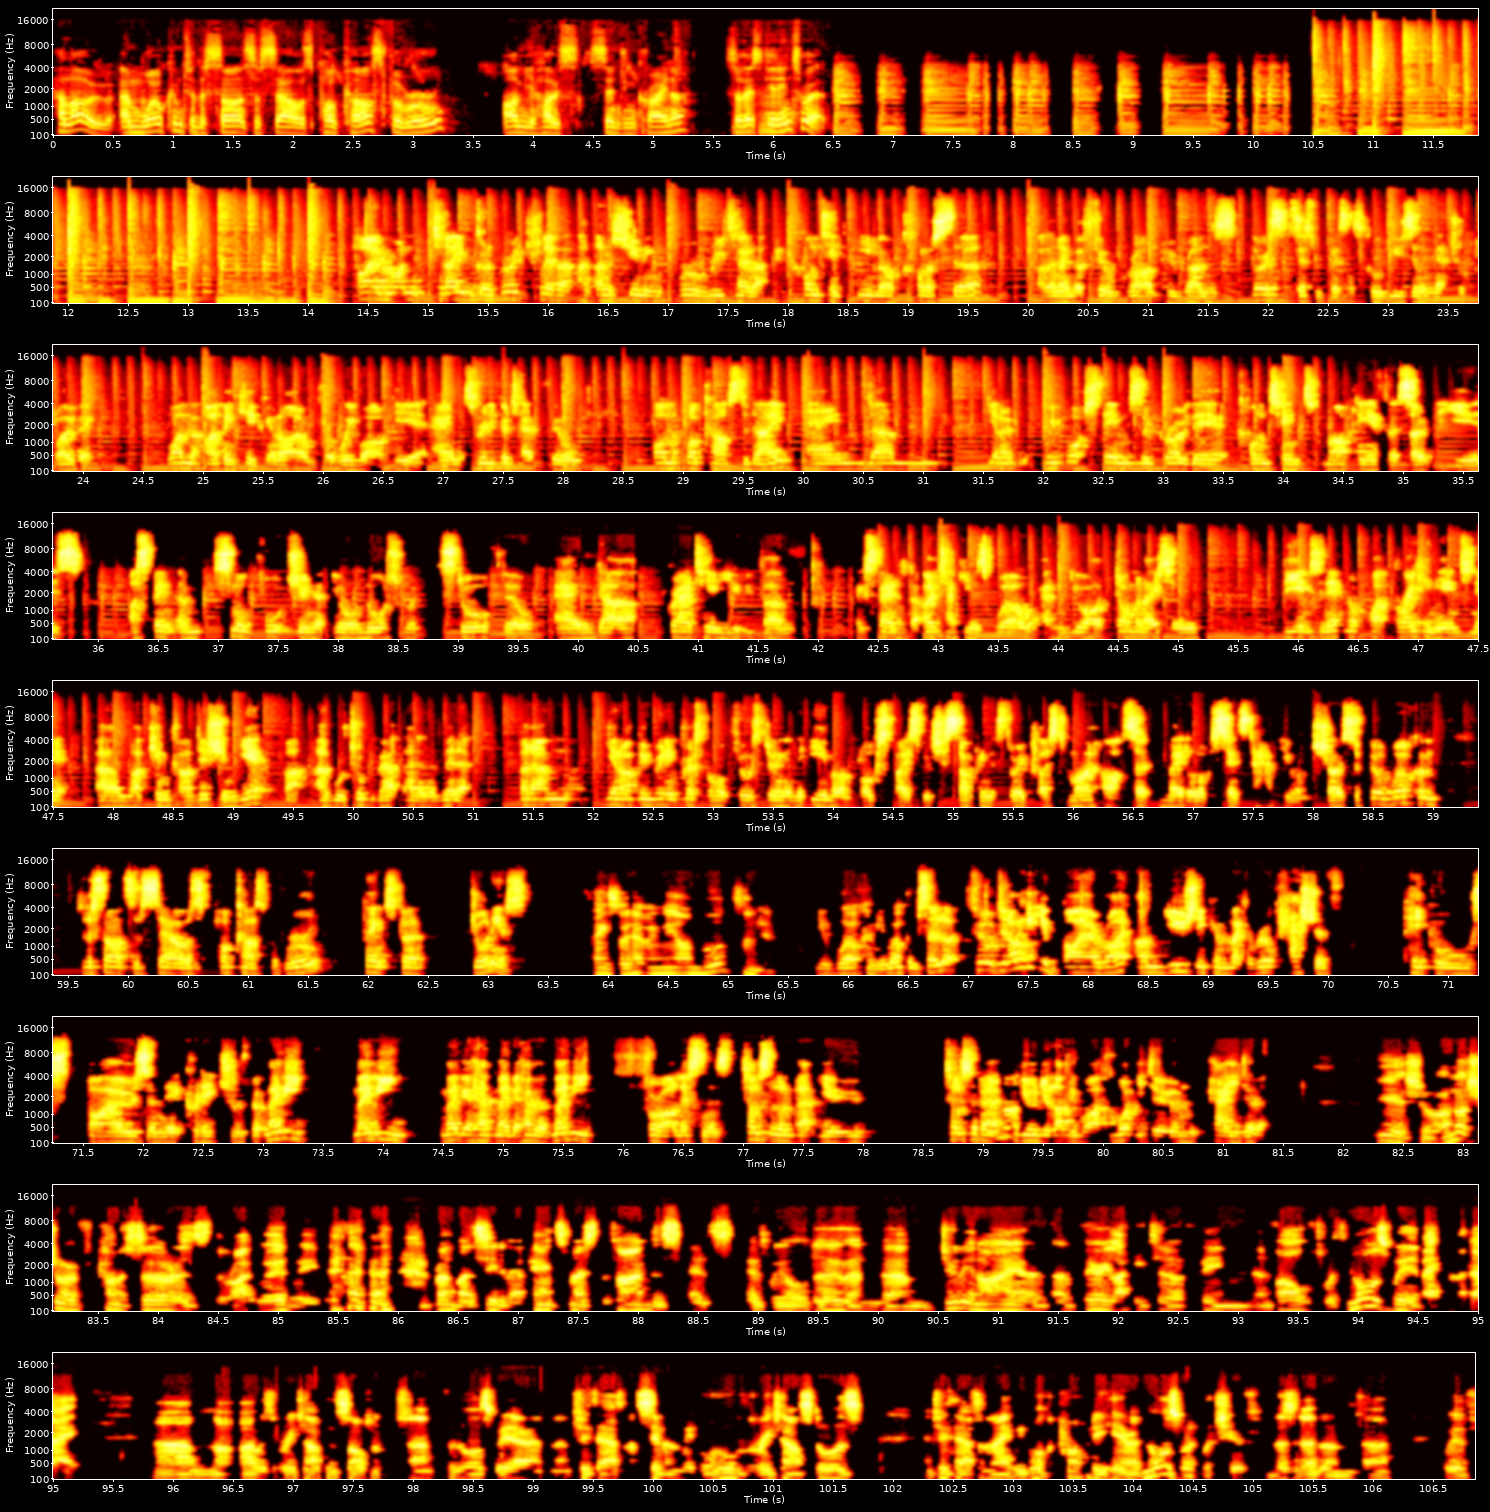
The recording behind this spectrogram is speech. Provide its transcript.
Hello, and welcome to the Science of Sales podcast for Rural. I'm your host, St. John Craner. So let's get into it. Hi everyone, today we've got a very clever and unassuming rural retailer and content email connoisseur by the name of Phil Grant, who runs a very successful business called New Zealand Natural Clothing. One that I've been keeping an eye on for a wee while here, and it's really good to have Phil on the podcast today. And, um, you know, we've watched them of grow their content marketing efforts over the years. I spent a small fortune at your Norsewood store, Phil, and uh, to hear you've um, expanded to Otaki as well, and you are dominating the internet, not quite breaking the internet um, like Kim Kardashian yet, but uh, we'll talk about that in a minute. But um, you know, I've been really impressed by what Phil's doing in the email and blog space, which is something that's very close to my heart. So it made a lot of sense to have you on the show. So Phil, welcome to the Science of Sales podcast for Rural. Thanks for joining us. Thanks for having me on board, Sonia. You're welcome. You're welcome. So look, Phil, did I get your bio right? I'm usually can make a real hash of people's bios and their credentials, but maybe, maybe, maybe I have, maybe I haven't. Maybe for our listeners, tell us a little about you. Tell us about you and your lovely wife and what you do and how you do it. Yeah, sure. I'm not sure if connoisseur is the right word. We run by the seat of our pants most of the time, as as, as we all do. And um, Julie and I are, are, very lucky to have been involved with Norsewear back in the day. Um, I was a retail consultant uh, for Norsewear, and in 2007 we bought all of the retail stores. In 2008 we bought the property here at Norsewood, which you've visited, and uh, we've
